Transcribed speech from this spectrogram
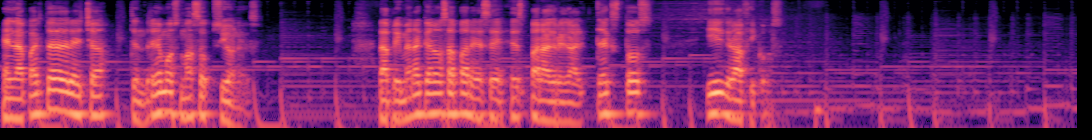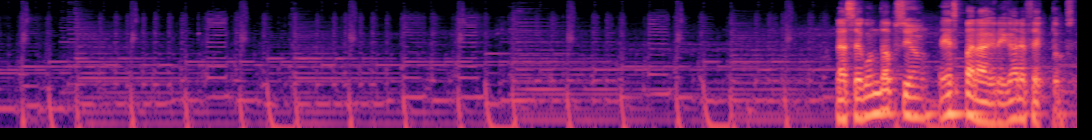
En la parte derecha tendremos más opciones. La primera que nos aparece es para agregar textos y gráficos. La segunda opción es para agregar efectos.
